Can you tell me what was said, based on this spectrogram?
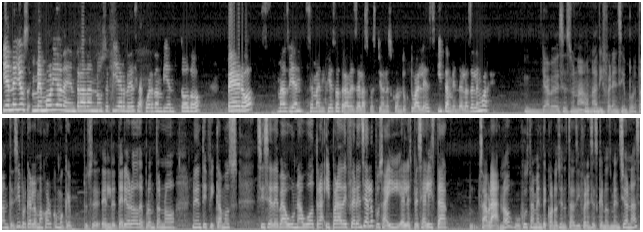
Y en ellos memoria de entrada no se pierde, se acuerdan bien todo, pero más bien se manifiesta a través de las cuestiones conductuales y también de las del lenguaje. Mm, ya veo, esa es una, una diferencia importante. Sí, porque a lo mejor como que pues, e, el deterioro de pronto no, no identificamos si se debe a una u otra. Y para diferenciarlo, pues ahí el especialista sabrá, ¿no? Justamente conociendo estas diferencias que nos mencionas,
